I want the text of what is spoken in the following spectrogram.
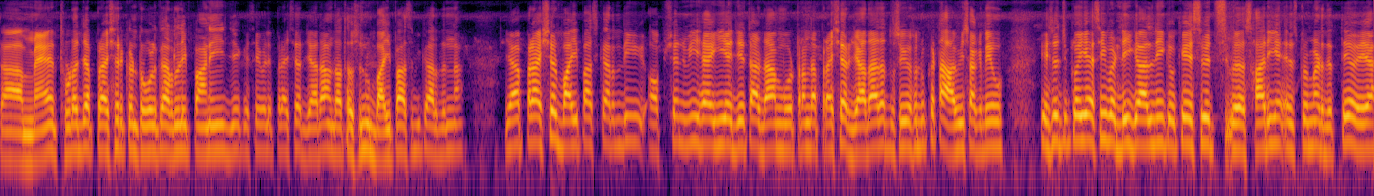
ਤਾਂ ਮੈਂ ਥੋੜਾ ਜਿਹਾ ਪ੍ਰੈਸ਼ਰ ਕੰਟਰੋਲ ਕਰਨ ਲਈ ਪਾਣੀ, ਜੇ ਕਿਸੇ ਵੇਲੇ ਪ੍ਰੈਸ਼ਰ ਜ਼ਿਆਦਾ ਹੁੰਦਾ, ਤਾਂ ਉਸ ਨੂੰ ਬਾਈਪਾਸ ਵੀ ਕਰ ਦਿੰਦਾ। ਜਾਂ ਪ੍ਰੈਸ਼ਰ ਬਾਈਪਾਸ ਕਰਨ ਦੀ ਆਪਸ਼ਨ ਵੀ ਹੈਗੀ ਹੈ, ਜੇ ਤੁਹਾਡਾ ਮੋਟਰਾਂ ਦਾ ਪ੍ਰੈਸ਼ਰ ਜ਼ਿਆਦਾ ਹੈ ਤਾਂ ਤੁਸੀਂ ਉਸ ਨੂੰ ਘਟਾ ਵੀ ਸਕਦੇ ਹੋ। ਇਸ ਵਿੱਚ ਕੋਈ ਐਸੀ ਵੱਡੀ ਗੱਲ ਨਹੀਂ, ਕਿਉਂਕਿ ਇਸ ਵਿੱਚ ਸਾਰੀਆਂ ਇੰਸਟਰੂਮੈਂਟ ਦਿੱਤੇ ਹੋਏ ਆ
